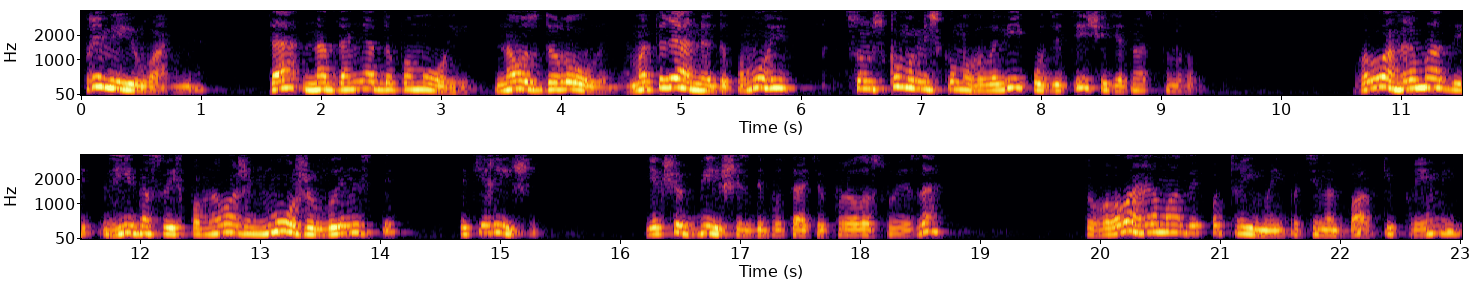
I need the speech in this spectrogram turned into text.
преміювання та надання допомоги на оздоровлення матеріальної допомоги Сумському міському голові у 2019 році. Голова громади, згідно своїх повноважень, може винести такі рішення. Якщо більшість депутатів проголосує за, то голова громади отримує оці надбавки, премії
